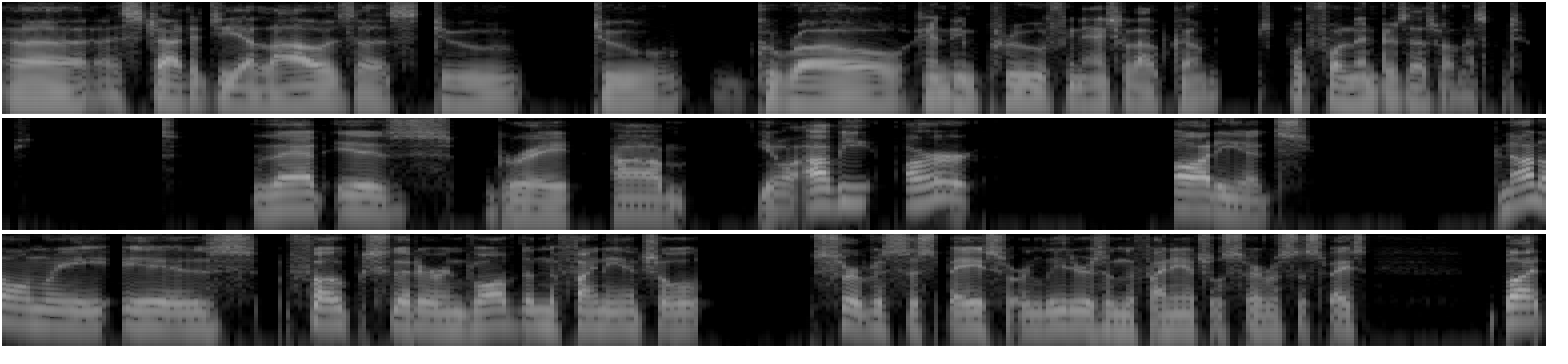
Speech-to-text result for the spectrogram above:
uh, strategy allows us to to grow and improve financial outcomes both for lenders as well as consumers. That is great. Um, you know, Abhi, our audience not only is folks that are involved in the financial services space or leaders in the financial services space, but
